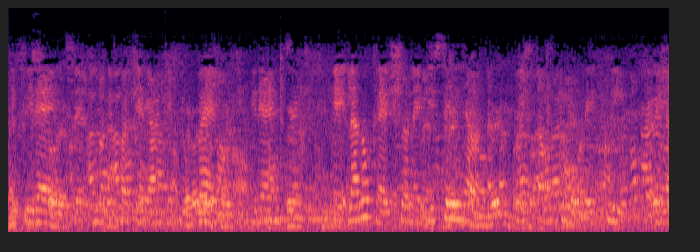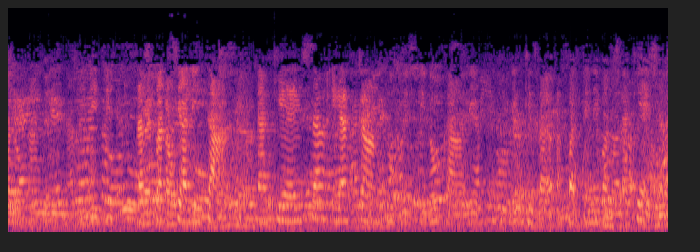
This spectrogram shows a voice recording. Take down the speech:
di Firenze, uno dei quartieri anche più belli di Firenze e la location è disegnata da questo autore qui nella locandina, vedete la spazialità, la chiesa e accanto questi locali che appartenevano alla chiesa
